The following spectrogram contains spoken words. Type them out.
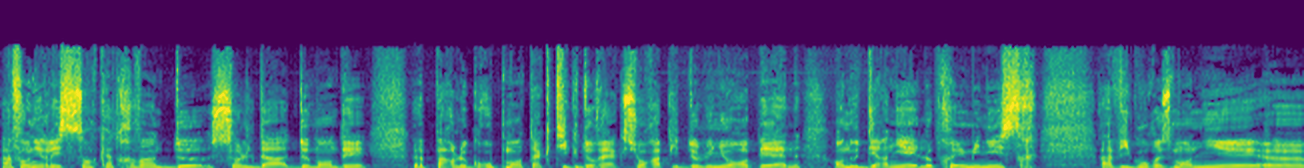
à fournir les 182 soldats demandés euh, par le groupement tactique de réaction rapide de l'Union européenne. En août dernier, le Premier ministre a vigoureusement nié euh,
